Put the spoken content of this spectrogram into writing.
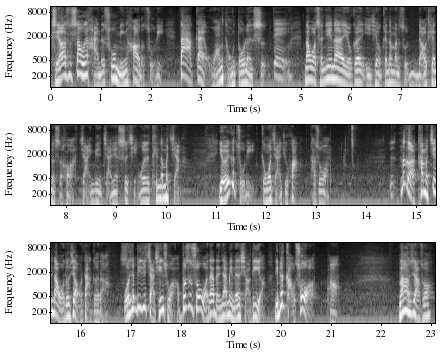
只要是稍微喊得出名号的主力，大概王彤都认识。对。那我曾经呢，有跟以前我跟他们的主力聊天的时候啊，讲一个讲一件事情，我就听他们讲，有一个主力跟我讲一句话，他说，那个他们见到我都叫我大哥的啊，我就必须讲清楚啊，不是说我在人家面前的小弟啊，你别搞错啊，啊，然后就想说，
